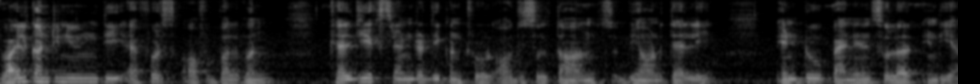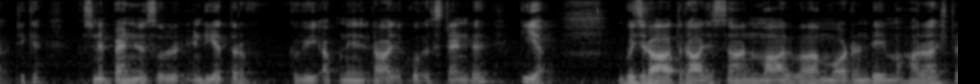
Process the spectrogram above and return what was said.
While continuing the efforts of Balban Khilji extended the control of the sultans beyond Delhi into peninsular India ठीक है? उसने पेनिनसुलर इंडिया तरफ़ भी अपने राज को एक्सटेंड किया। Gujarat, Rajasthan, Malwa modern day Maharashtra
